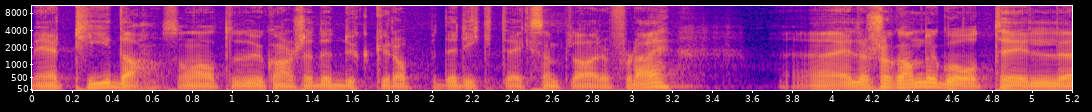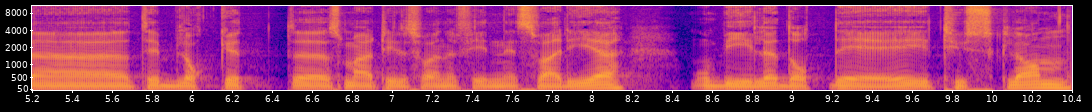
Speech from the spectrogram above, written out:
mer tid, da, sånn at du kanskje det dukker opp det riktige eksemplaret for deg. Eh, Eller så kan du gå til, eh, til Blocket, eh, som er tilsvarende Finn i Sverige, mobile.de i Tyskland.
